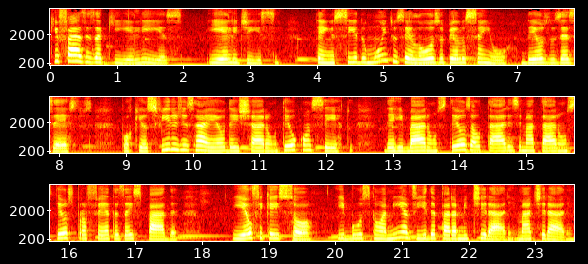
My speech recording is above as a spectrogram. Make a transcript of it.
Que fazes aqui, Elias? E ele disse: Tenho sido muito zeloso pelo Senhor, Deus dos exércitos, porque os filhos de Israel deixaram o teu conserto, derribaram os teus altares e mataram os teus profetas à espada. E eu fiquei só, e buscam a minha vida para me tirarem, me atirarem.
